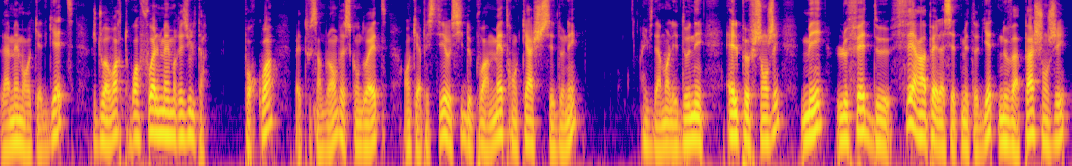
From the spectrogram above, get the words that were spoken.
la même requête get, je dois avoir trois fois le même résultat. Pourquoi? Bah, Tout simplement parce qu'on doit être en capacité aussi de pouvoir mettre en cache ces données Évidemment, les données, elles peuvent changer, mais le fait de faire appel à cette méthode get ne va pas changer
